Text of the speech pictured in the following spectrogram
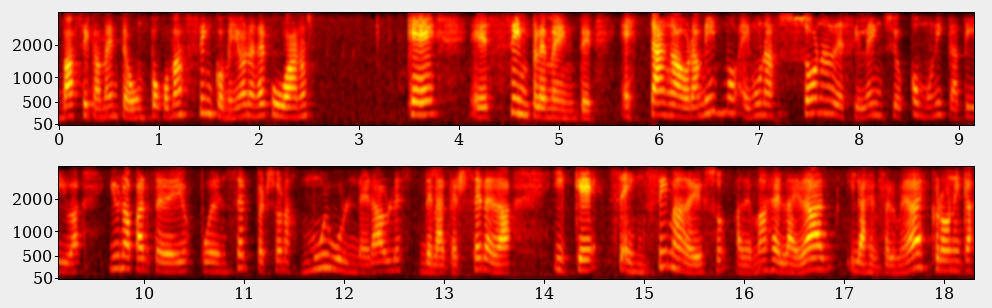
básicamente o un poco más, 5 millones de cubanos que eh, simplemente están ahora mismo en una zona de silencio comunicativa y una parte de ellos pueden ser personas muy vulnerables de la tercera edad y que encima de eso, además de la edad y las enfermedades crónicas,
